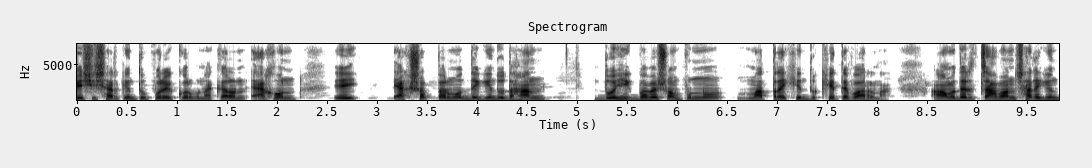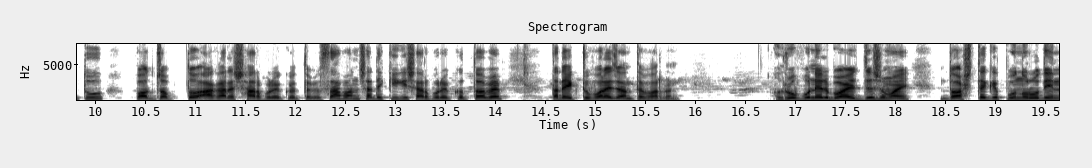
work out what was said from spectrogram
বেশি সার কিন্তু প্রয়োগ করব না, কারণ এখন এই এক সপ্তাহের মধ্যে কিন্তু ধান দৈহিকভাবে সম্পূর্ণ মাত্রায় কিন্তু খেতে পারে না। আমাদের চাবান সারে কিন্তু পর্যাপ্ত আকারে সার প্রয়োগ করতে হবে। চাবান সারে কী কী সার প্রয়োগ করতে হবে, তারা একটু পরে জানতে পারবেন। রোপণের বয়স যে সময়, দশ থেকে পনেরো দিন,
